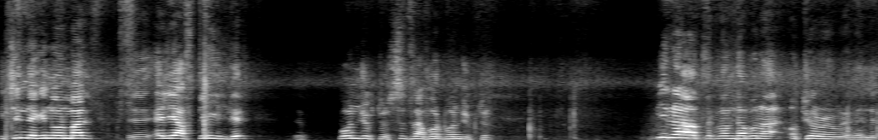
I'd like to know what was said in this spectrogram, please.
İçindeki normal e, elyaf değildir. E, boncuktur, strafor boncuktur. Bir rahatlıkla da buna oturuyorum efendim.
